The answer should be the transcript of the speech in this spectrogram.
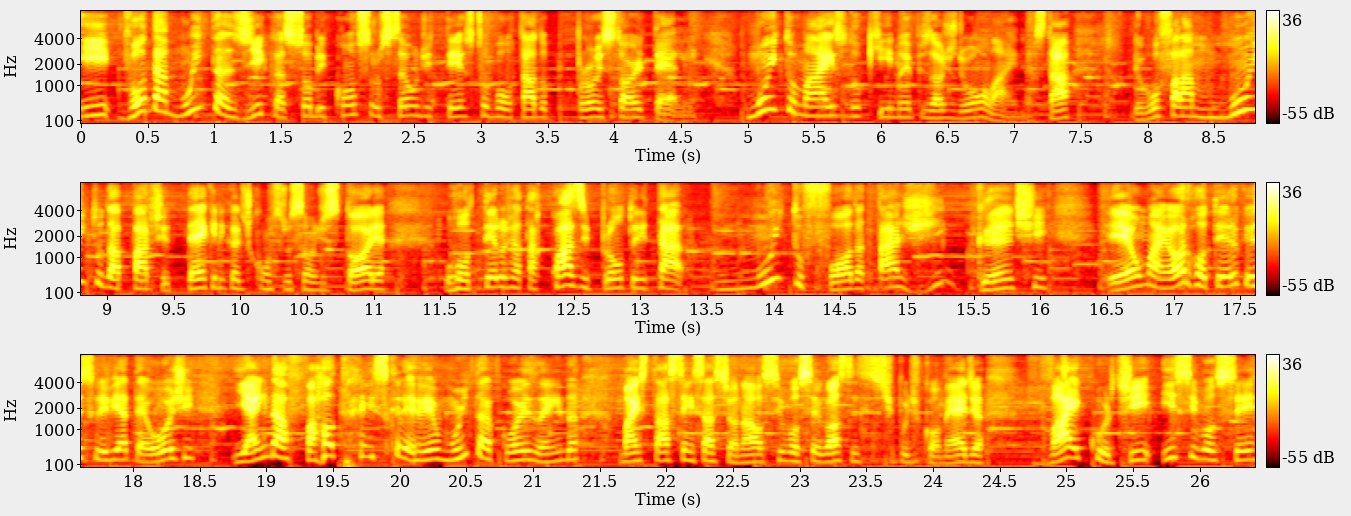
E vou dar muitas dicas sobre construção de texto voltado pro storytelling, muito mais do que no episódio do Onliners, tá? Eu vou falar muito da parte técnica de construção de história. O roteiro já tá quase pronto, ele tá muito foda, tá gigante. É o maior roteiro que eu escrevi até hoje e ainda falta escrever muita coisa ainda, mas tá sensacional. Se você gosta desse tipo de comédia, vai curtir e se você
